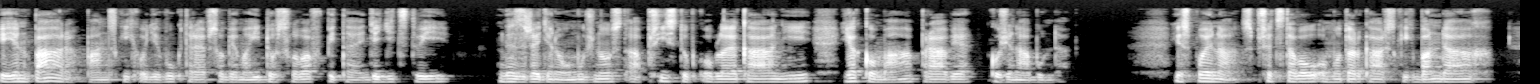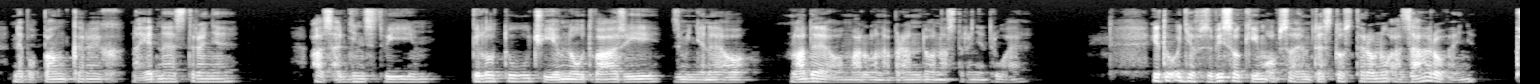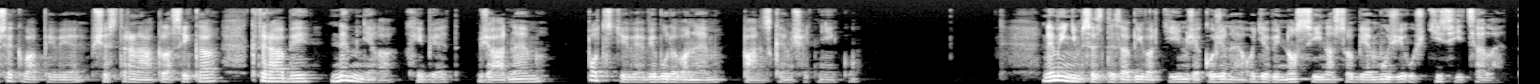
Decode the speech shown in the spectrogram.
Je jen pár pánských oděvů, které v sobě mají doslova vpité dědictví nezředěnou mužnost a přístup k oblékání, jako má právě kožená bunda. Je spojena s představou o motorkářských bandách nebo punkerech na jedné straně a s hrdinstvím pilotů či jemnou tváří zmíněného mladého Marlona Brando na straně druhé. Je to oděv s vysokým obsahem testosteronu a zároveň překvapivě všestraná klasika, která by neměla chybět v žádném poctivě vybudovaném pánském šatníku. Nemíním se zde zabývat tím, že kožené oděvy nosí na sobě muži už tisíce let.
